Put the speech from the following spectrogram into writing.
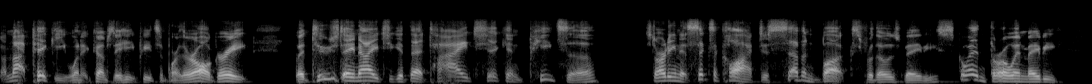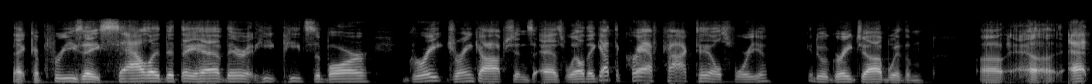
I'm not picky when it comes to Heat Pizza Bar. They're all great. But Tuesday nights, you get that Thai chicken pizza starting at six o'clock, just seven bucks for those babies. Go ahead and throw in maybe that caprese salad that they have there at Heat Pizza Bar. Great drink options as well. They got the craft cocktails for you. You can do a great job with them uh, uh, at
